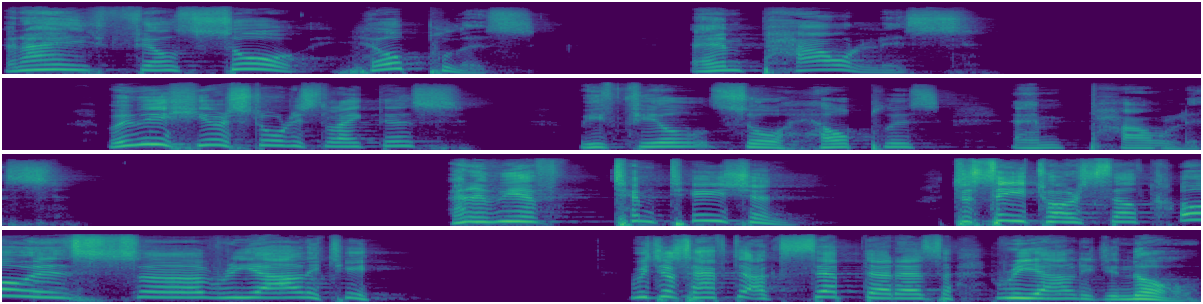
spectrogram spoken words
And I felt so helpless and powerless. When we hear stories like this, we feel so helpless and powerless. And we have temptation to say to ourselves, oh, it's a reality. We just have to accept that as a reality. No,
